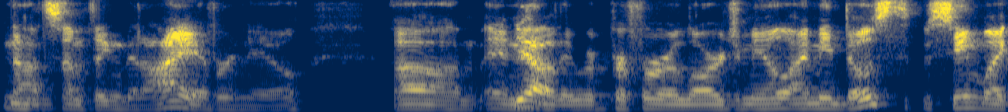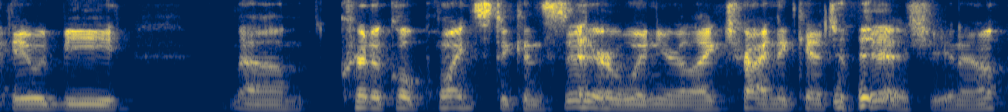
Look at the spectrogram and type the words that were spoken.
not mm-hmm. something that i ever knew um, and yeah. how they would prefer a large meal i mean those seem like they would be um, critical points to consider when you're like trying to catch a fish you know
